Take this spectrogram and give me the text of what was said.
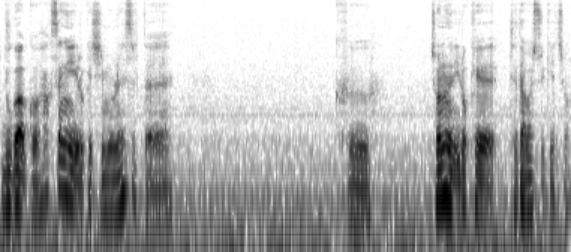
누가 그 학생이 이렇게 질문을 했을 때 그 저는 이렇게 대답할 수 있겠죠.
